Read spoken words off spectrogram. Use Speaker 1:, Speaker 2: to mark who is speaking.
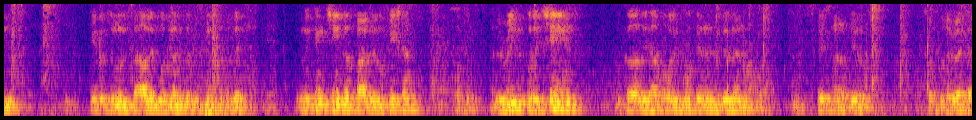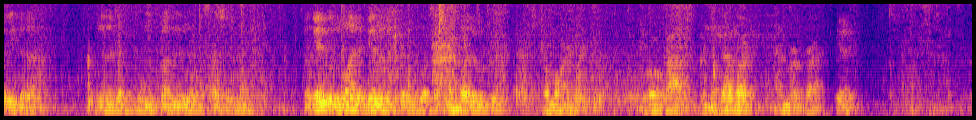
Speaker 1: been able to notify all the board members of this meeting for today. The only thing changed as far as the location, okay, and the reason for the change, because we have all the voting in the building, and space not available. So for the record, we could, uh, none of that, no problem, no discussion. So again, good morning, again, Mr. Watson, call the roll.
Speaker 2: Good morning. Roll call, Mr. Delbert Brooke Grant.
Speaker 1: Here.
